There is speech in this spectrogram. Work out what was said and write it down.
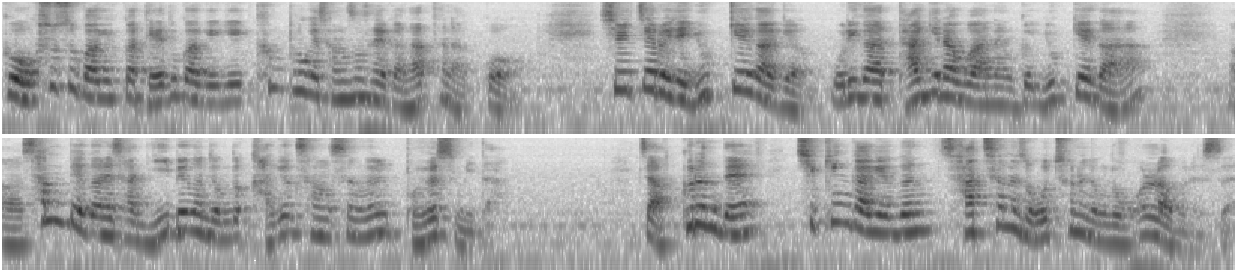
그 옥수수 가격과 대두 가격이 큰 폭의 상승세가 나타났고 실제로 이제 육개 가격, 우리가 닭이라고 하는 그 육개가 어, 300원에서 한 200원 정도 가격 상승을 보였습니다. 자, 그런데 치킨 가격은 4천원에서 5천원 정도 올라 버렸어요.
